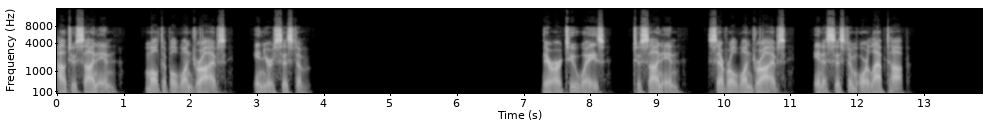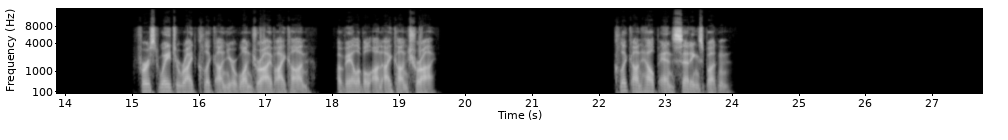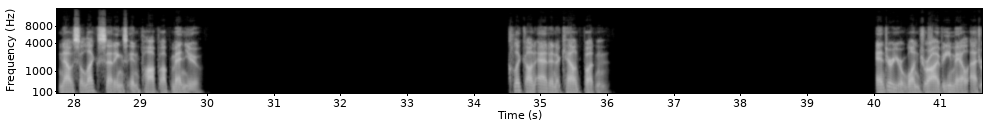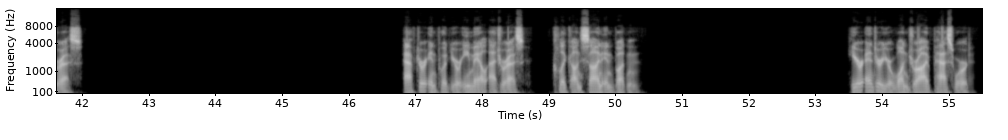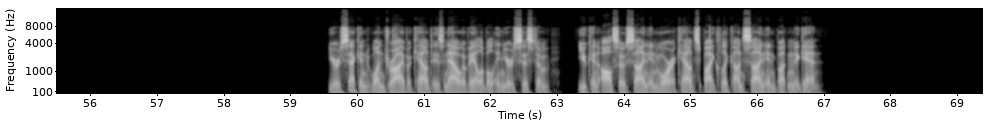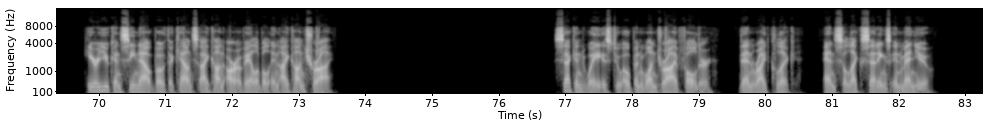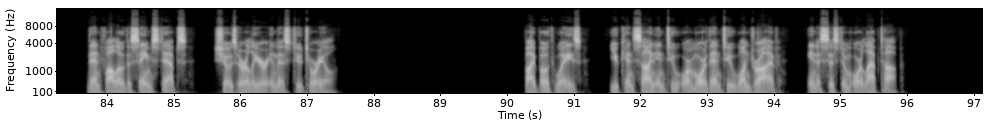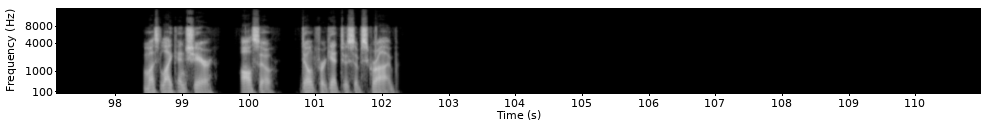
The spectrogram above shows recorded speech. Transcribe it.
How to sign in, multiple OneDrives, in your system. There are two ways, to sign in, several OneDrives, in a system or laptop. First way to right click on your OneDrive icon, available on Icon Tray. Click on Help and Settings button. Now select Settings in pop-up menu. Click on Add an Account button. Enter your OneDrive email address. After input your email address, click on Sign In button. Here enter your OneDrive password. Your second OneDrive account is now available in your system, you can also sign in more accounts by click on Sign In button again. Here you can see now both accounts icon are available in Icon Tray. Second way is to open OneDrive folder, then right-click, and select Settings in menu. Then follow the same steps, shows earlier in this tutorial. By both ways, you can sign in two or more than two OneDrive, in a system or laptop. Must like and share, also, don't forget to subscribe.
